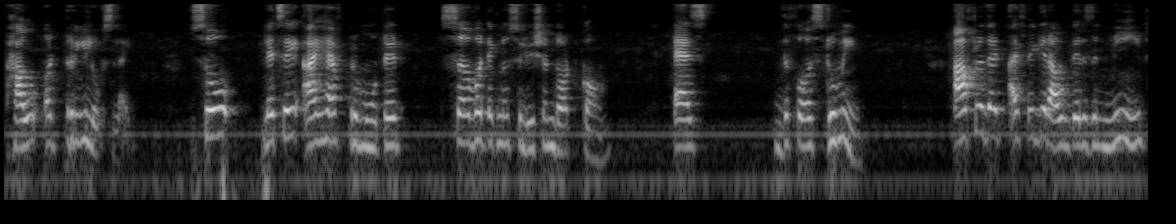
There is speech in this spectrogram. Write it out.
how a tree looks like. So let's say I have promoted servertechnosolution.com as the first domain. After that, I figure out there is a need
